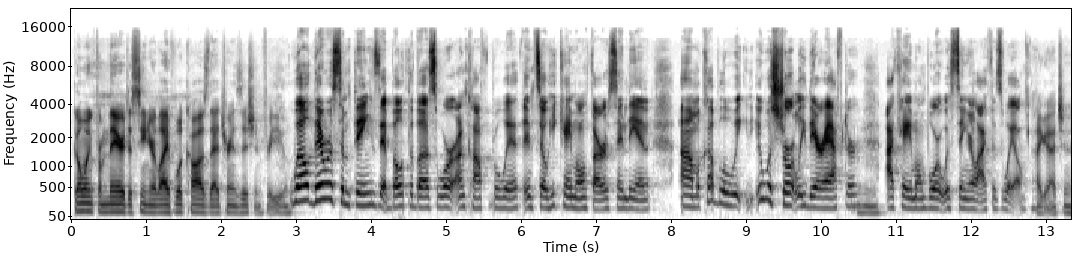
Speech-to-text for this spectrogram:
going from there to Senior Life? What caused that transition for you? Well, there were some things that both of us were uncomfortable with, and so he came on first, and then um, a couple of weeks. It was shortly thereafter I came on board with Senior Life as well. I got you.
